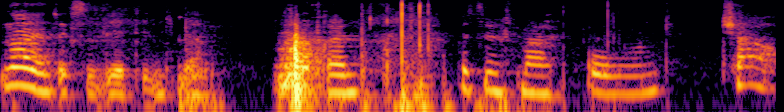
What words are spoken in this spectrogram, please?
Nein, es explodiert der nicht mehr. Haut rein. Bis zum nächsten Mal. Und ciao.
